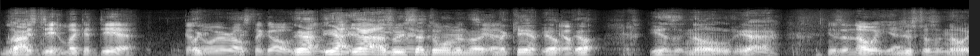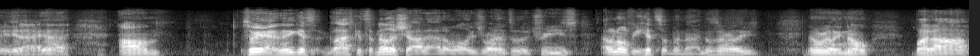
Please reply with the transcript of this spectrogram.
like Glass, a deer. Like a deer. Got Like- nowhere else to go. yeah, yeah, yeah. That's what he said to him in the woods, in the camp. Yep, Yep. yep. He doesn't know. Yeah, He doesn't know it yet. he just doesn't know it Exactly. yet. Yeah. Um. So yeah, and then he gets Glass gets another shot at him while he's running through the trees. I don't know if he hits him or not. It doesn't really, they don't really know. But uh,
